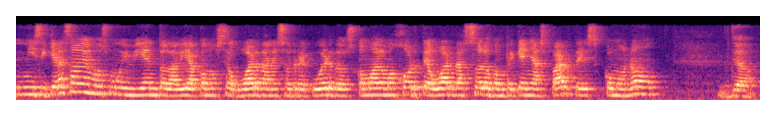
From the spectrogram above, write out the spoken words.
ni siquiera sabemos muy bien todavía cómo se guardan esos recuerdos, cómo a lo mejor te guardas solo con pequeñas partes, cómo no. Ya.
